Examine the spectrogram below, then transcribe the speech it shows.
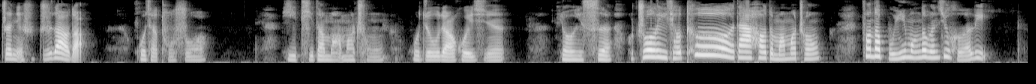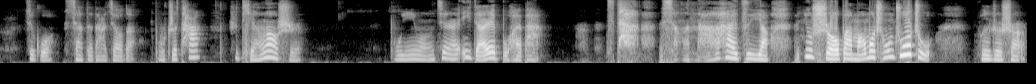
这你是知道的。胡小图说：“一提到毛毛虫，我就有点灰心。有一次，我捉了一条特大号的毛毛虫，放到卜一萌的文具盒里，结果吓得大叫的不是他，是田老师。卜一萌竟然一点也不害怕。”像个男孩子一样，用手把毛毛虫捉住。为这事儿，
